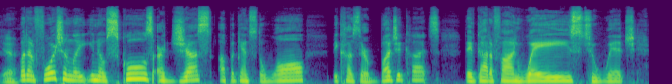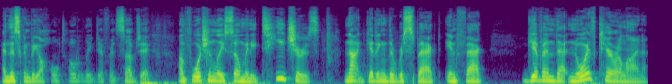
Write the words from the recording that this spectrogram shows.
Yeah. But unfortunately, you know, schools are just up against the wall because there are budget cuts. They've got to find ways to which, and this can be a whole totally different subject. Unfortunately, so many teachers not getting the respect. In fact, given that North Carolina,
